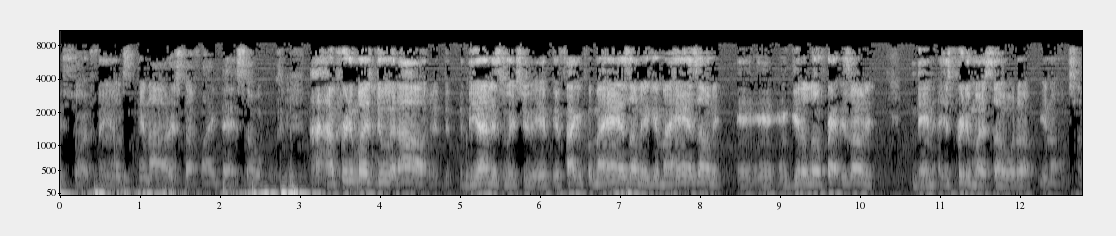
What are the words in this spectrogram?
the short films and all this stuff like that. So I, I pretty much do it all. To, be honest with you, if, if I can put my hands on it, get my hands on it, and, and, and get a little practice on it, then it's pretty much sold up, you know. So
